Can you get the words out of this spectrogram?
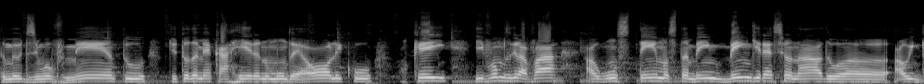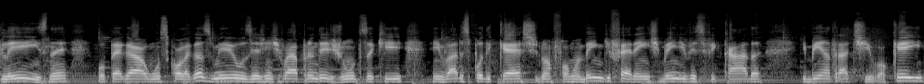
do meu desenvolvimento, de toda a minha carreira no mundo eólico, ok? E vamos gravar alguns temas também bem direcionados uh, ao inglês, né? Vou pegar alguns colegas meus e a gente vai aprender juntos aqui em vários podcasts de uma forma bem diferente, bem diversificada e bem atrativa, ok?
